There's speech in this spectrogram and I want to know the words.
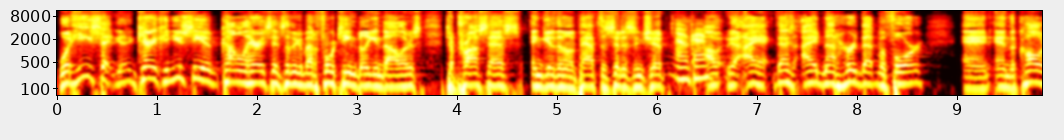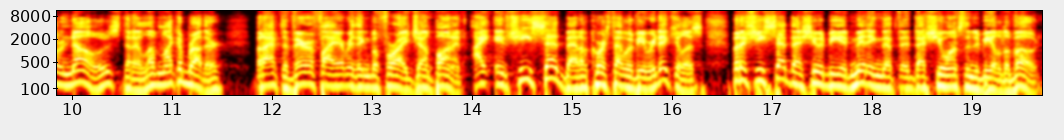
what he said, Carrie, can you see if Kamala Harris said something about $14 billion to process and give them a path to citizenship? Okay. I, I, that's, I had not heard that before. And, and the caller knows that I love him like a brother, but I have to verify everything before I jump on it. I, if she said that, of course, that would be ridiculous. But if she said that, she would be admitting that, that she wants them to be able to vote.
